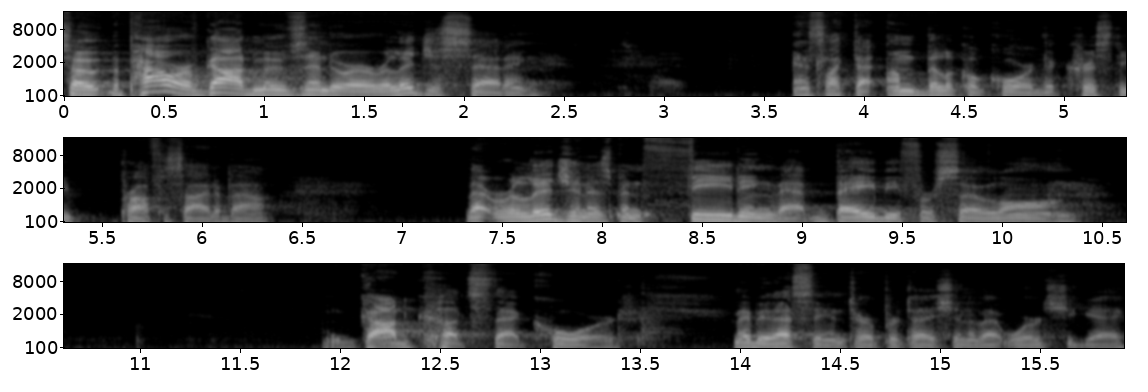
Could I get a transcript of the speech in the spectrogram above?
So the power of God moves into a religious setting, and it's like that umbilical cord that Christy prophesied about. That religion has been feeding that baby for so long. God cuts that cord. Maybe that's the interpretation of that word she gave.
